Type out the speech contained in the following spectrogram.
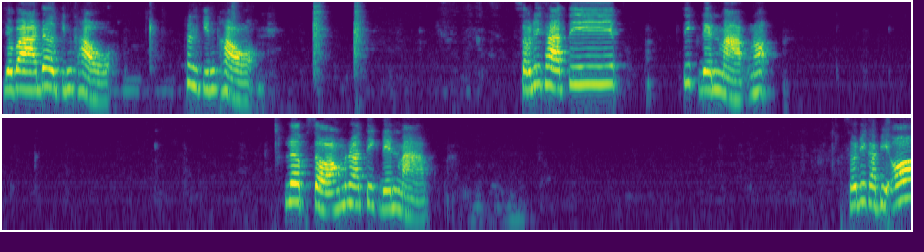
อย่าบาเด้อกินเข้าท่านกินเข้าสวัสดีค่ะติ๊กติ๊กเดนมาร์กเนาะเลิบสองมนว่าติ๊กเดนมาร์กสวัสดีค่ะพี่อ้อ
